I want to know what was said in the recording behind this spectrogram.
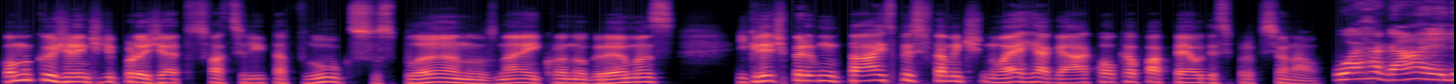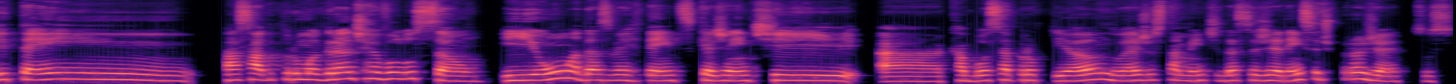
como que o gerente de projetos facilita fluxos, planos, né, e cronogramas. E queria te perguntar especificamente no RH, qual que é o papel desse profissional? O RH, ele tem passado por uma grande revolução e uma das vertentes que a gente ah, acabou se apropriando é justamente dessa gerência de projetos.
